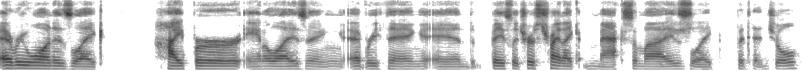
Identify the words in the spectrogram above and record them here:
everyone is like hyper analyzing everything and basically just trying to like maximize like potential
